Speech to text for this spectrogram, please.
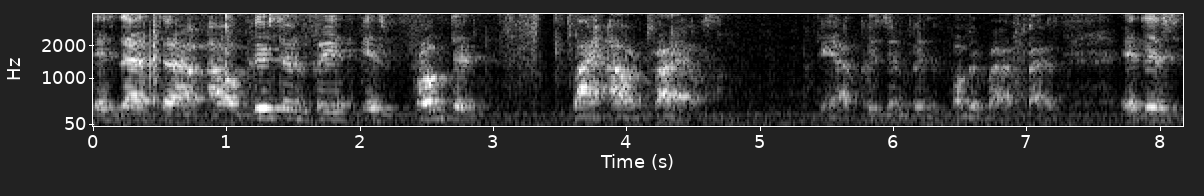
is that uh, our Christian faith is prompted by our trials. Okay, our Christian faith is prompted by our trials. It is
